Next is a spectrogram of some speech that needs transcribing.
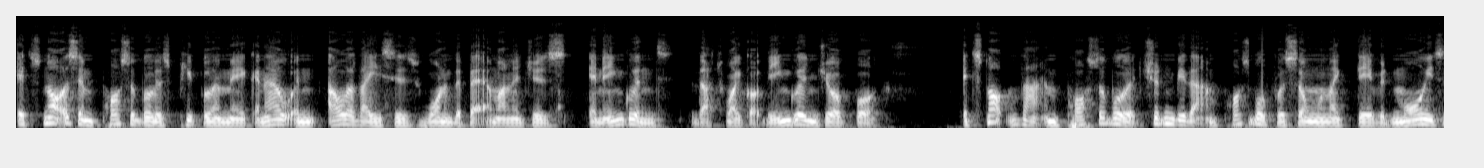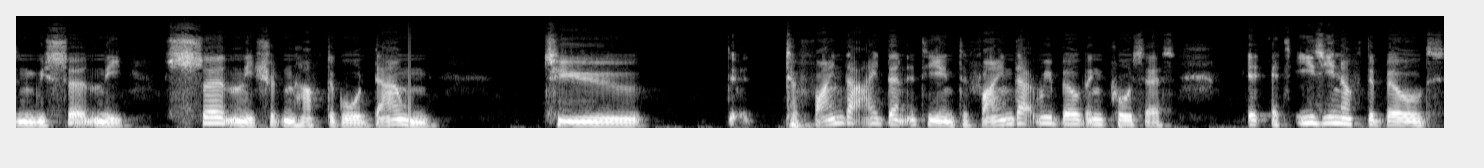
it's not as impossible as people are making out, and Allardyce is one of the better managers in England. That's why he got the England job, but it's not that impossible. It shouldn't be that impossible for someone like David Moyes, and we certainly, certainly shouldn't have to go down to to find that identity and to find that rebuilding process. It, it's easy enough to build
